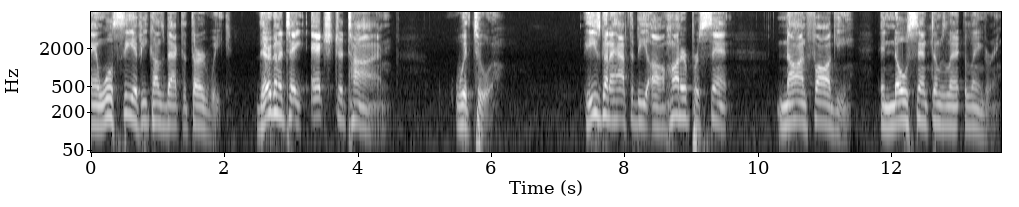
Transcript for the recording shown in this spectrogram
and we'll see if he comes back the third week. They're going to take extra time with Tua. He's going to have to be 100% non foggy and no symptoms lingering.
